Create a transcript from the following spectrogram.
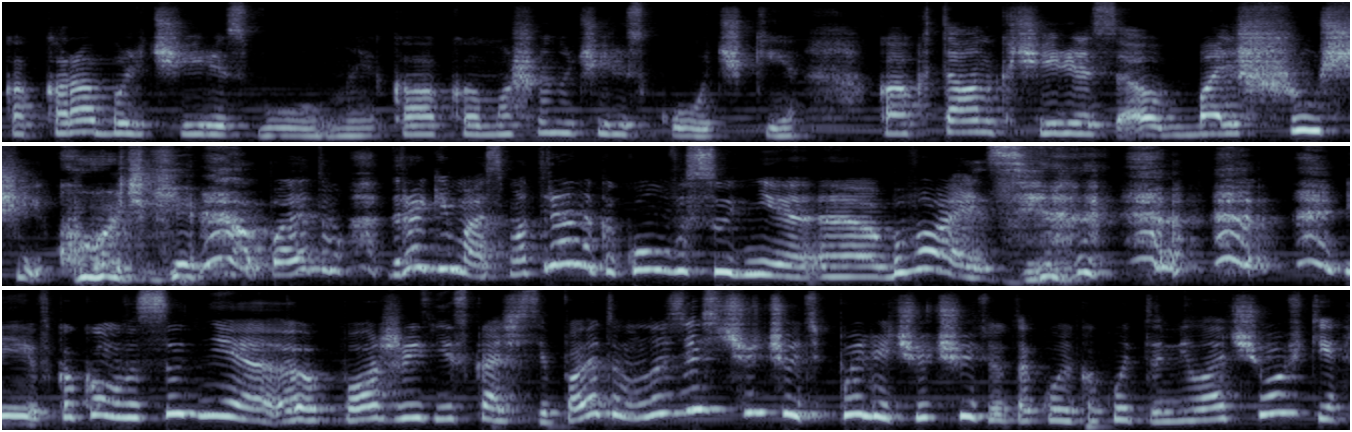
как корабль через волны, как машину через кочки, как танк через э, большущие кочки. Поэтому, дорогие мои, смотря на каком вы судне э, бываете и в каком вы судне э, по жизни скачете. Поэтому, ну, здесь чуть-чуть пыли, чуть-чуть вот такой какой-то мелочевки,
